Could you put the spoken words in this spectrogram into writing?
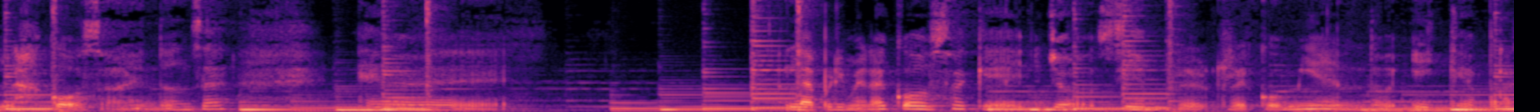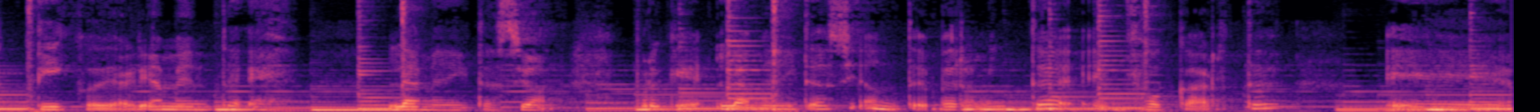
las cosas. Entonces, eh, la primera cosa que yo siempre recomiendo y que practico diariamente es la meditación, porque la meditación te permite enfocarte eh,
